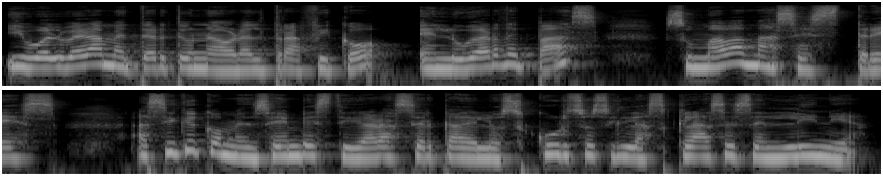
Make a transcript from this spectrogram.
y volver a meterte una hora al tráfico, en lugar de paz, sumaba más estrés. Así que comencé a investigar acerca de los cursos y las clases en línea.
